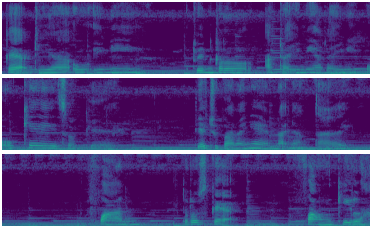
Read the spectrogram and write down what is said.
Kayak dia oh ini twinkle ada ini ada ini. Oke okay, oke okay. Dia juga anaknya enak nyantai fun terus kayak funky lah.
